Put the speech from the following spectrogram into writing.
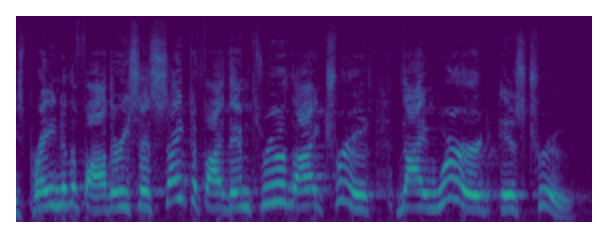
He's praying to the Father. He says, Sanctify them through thy truth. Thy word is truth.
